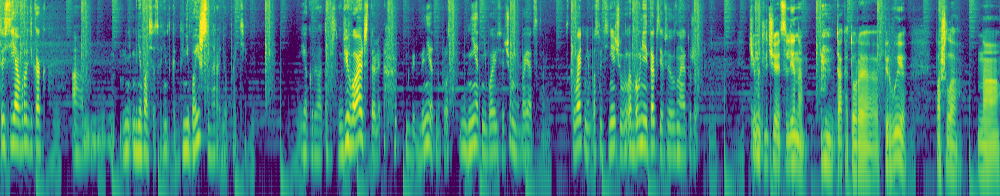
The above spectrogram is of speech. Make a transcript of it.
То есть я вроде как... а, мне Вася звонит, говорит, ты не боишься на радио пойти? Я говорю, а там что, убивают, что ли? Он говорит, да нет, ну просто нет, не боюсь. А чем мне бояться-то? Скрывать мне, по сути, нечего. Обо мне и так все все знают уже. Чем отличается Лена, та, которая впервые пошла на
